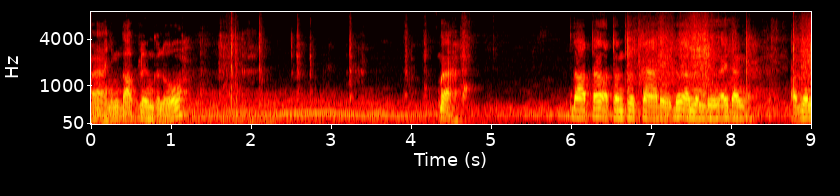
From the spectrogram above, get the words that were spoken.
បាទខ្ញុំដោតភ្លើងគីឡូបាទ ដោតទៅអត់ទាន់ធ្វើការទេដូចអត់មានរឿងអីដឹងអត់មាន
